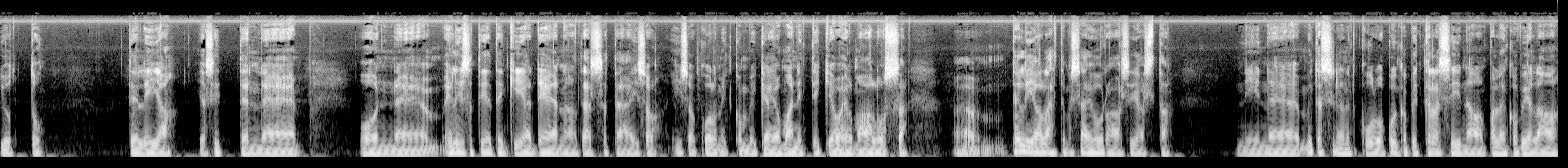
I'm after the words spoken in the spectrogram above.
juttu, Telia ja sitten eh, on eh, Elisa tietenkin ja DNA tässä tämä iso, iso kolmikko, mikä jo mainittiinkin ohjelman alussa. Eh, Telia on lähtemässä Euraasiasta, niin mitä sinä nyt kuuluu? Kuinka pitkällä siinä on? Paljonko vielä on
